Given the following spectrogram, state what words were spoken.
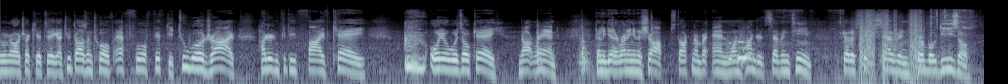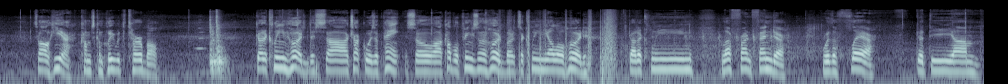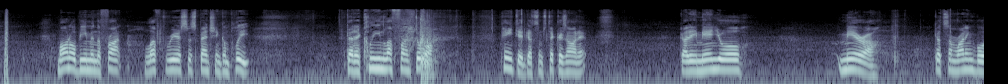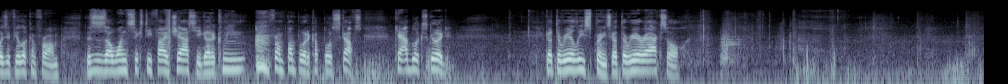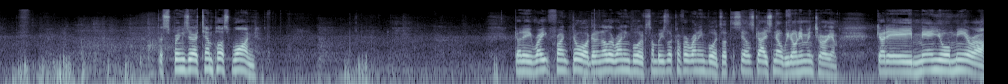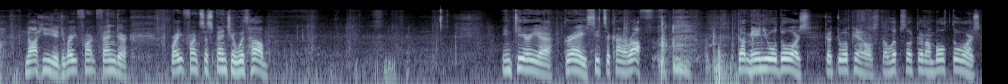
New England Truck here today. Got 2012 F450 two-wheel drive, 155k. Oil was okay, not ran. Gonna get it running in the shop. Stock number N117. It's got a 6.7 turbo diesel. It's all here. Comes complete with the turbo. Got a clean hood. This uh, truck was a paint, so uh, a couple pings in the hood, but it's a clean yellow hood. Got a clean left front fender with a flare. Got the um, mono beam in the front, left rear suspension complete. Got a clean left front door, painted, got some stickers on it. Got a manual mirror. Got some running boards if you're looking for them. This is a 165 chassis. Got a clean front bumper with a couple of scuffs. Cab looks good. Got the rear leaf springs. Got the rear axle. The springs are 10 plus 1. Got a right front door. Got another running board. If somebody's looking for running boards, let the sales guys know. We don't inventory them. Got a manual mirror, not heated. Right front fender. Right front suspension with hub. Interior, gray. Seats are kind of rough. Got manual doors. Got door panels. The lips look good on both doors.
